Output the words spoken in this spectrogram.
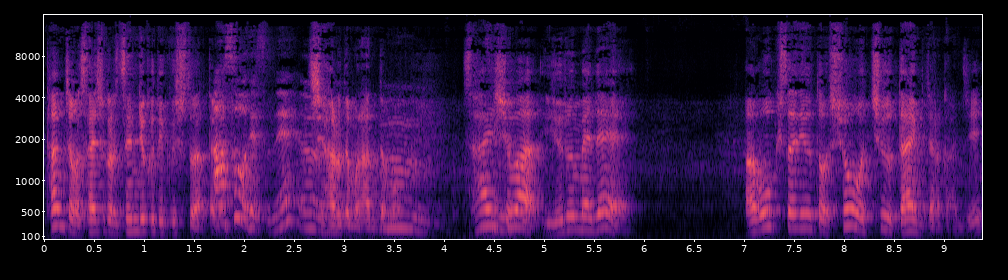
タンちゃんは最初から全力で行く人だったからあそうですね、うん。千春でも何でも。うん。最初は緩めであ大きさで言うと小中大みたいな感じ。で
